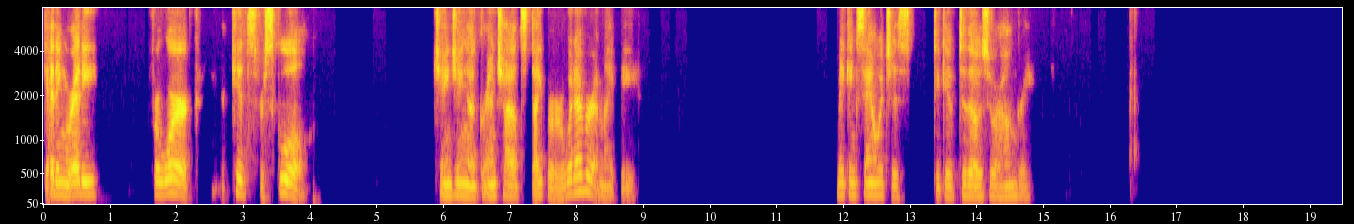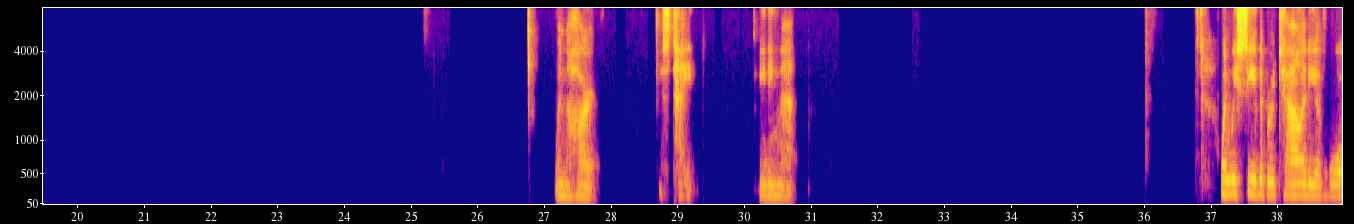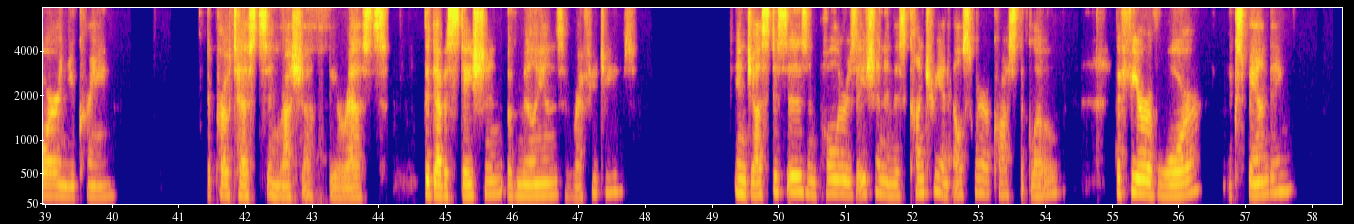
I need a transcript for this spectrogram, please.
getting ready for work, your kids for school, changing a grandchild's diaper or whatever it might be, making sandwiches to give to those who are hungry. when the heart is tight, meaning that. When we see the brutality of war in Ukraine, the protests in Russia, the arrests, the devastation of millions of refugees, injustices and polarization in this country and elsewhere across the globe, the fear of war expanding,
